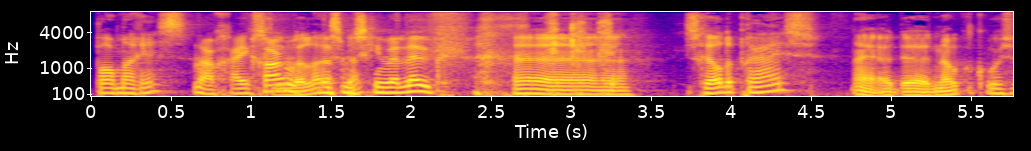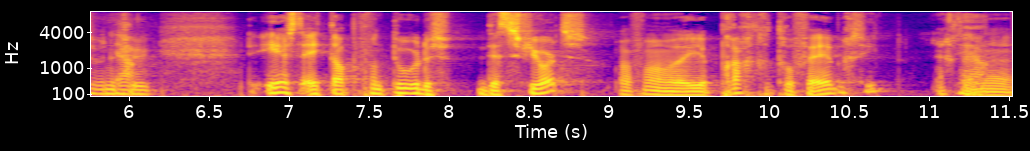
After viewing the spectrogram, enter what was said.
palmares? Nou, ga je gang. leuk, dat is misschien wel leuk. Eh Scheldeprijs. Nou ja, de Nokenkoers hebben we Ja. natuurlijk. De eerste etappe van Tour des, des Fjords, waarvan we je prachtige trofee hebben gezien. Echt Ja. een, eh,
